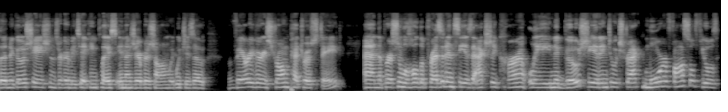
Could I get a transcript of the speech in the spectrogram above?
The negotiations are going to be taking place in Azerbaijan, which is a very, very strong petrostate. And the person who will hold the presidency is actually currently negotiating to extract more fossil fuels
